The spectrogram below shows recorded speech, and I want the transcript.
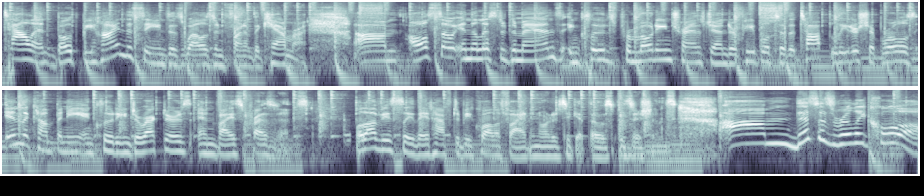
talent, both behind the scenes as well as in front of the camera. Um, also in the list of demands includes promoting transgender people to the top leadership roles in the company, including directors and vice presidents. Well, obviously, they'd have to be qualified in order to get those positions. Um, this is really cool.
